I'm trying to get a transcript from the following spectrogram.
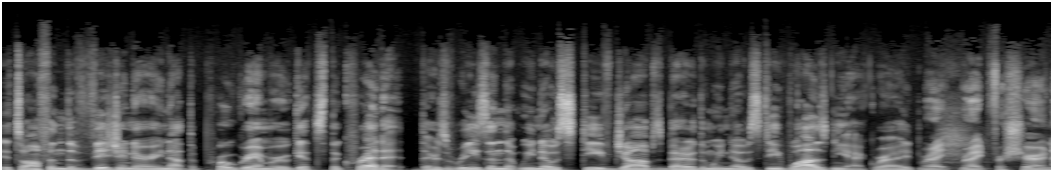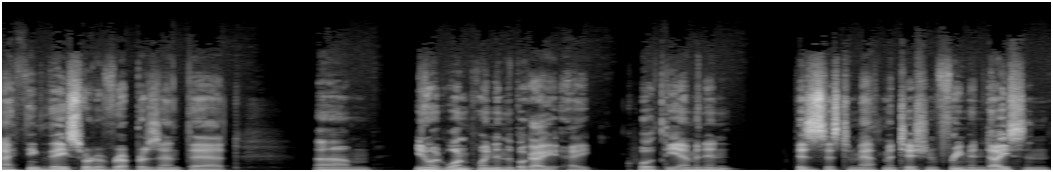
It's often the visionary, not the programmer, who gets the credit. There's a reason that we know Steve Jobs better than we know Steve Wozniak, right? Right, right, for sure. And I think they sort of represent that um, you know, at one point in the book, I, I, quote the eminent physicist and mathematician Freeman Dyson.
